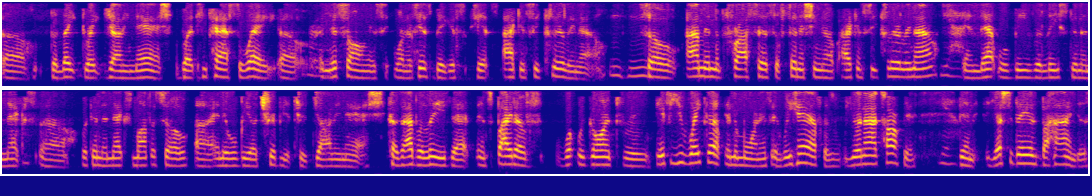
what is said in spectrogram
uh, the late great Johnny Nash, but he passed away. Uh, And this song is one of his biggest hits. I can see clearly now. Mhm. So I'm in the process of finishing up. I can see clearly now, and that will be released in the next uh, within the next month or so, uh, and it will be a tribute to Johnny Nash because I believe that in spite of what we're going through, if you wake up in the mornings, and we have because you and I are talking, Yeah. then yesterday is behind us.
